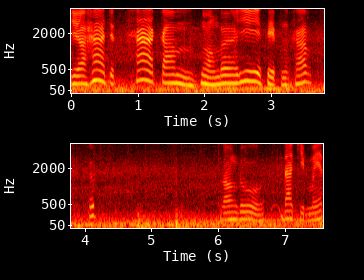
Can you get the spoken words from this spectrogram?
เหยื่อ 5.5 กรัม หน่วงเบอร์ 20 นะครับอึ๊บลองดูได้กี่เม็ด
